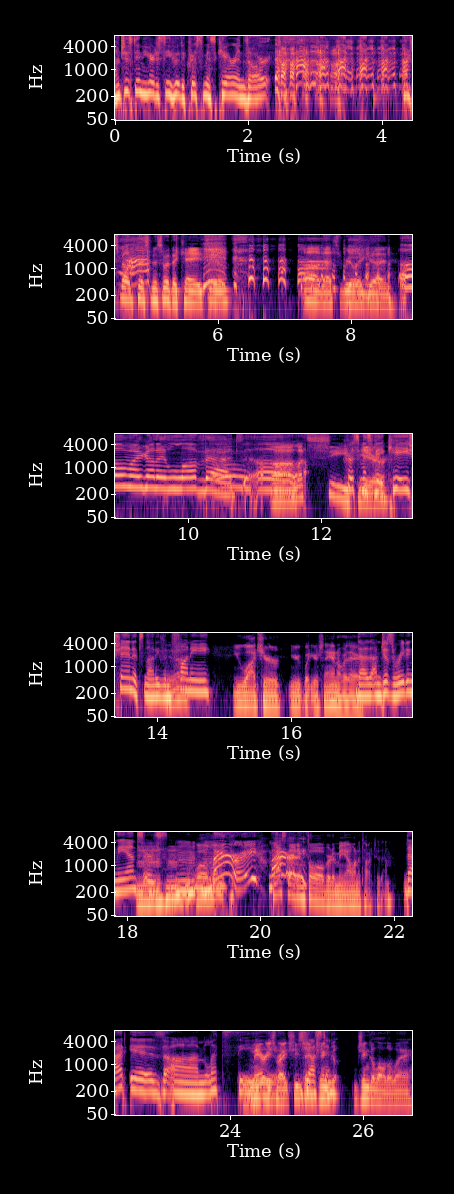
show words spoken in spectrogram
I'm just in here to see who the Christmas Karens are. He spelled Christmas with a K too. Oh, that's really good. oh my God, I love that. Uh, Oh, let's see Christmas here. vacation. It's not even Yeah. funny. You watch your, your what you're saying over there. I'm just reading the answers. Mhm. Mhm. Well, let me- Mary, pass that info over to me. I want to talk to them. That is, um, let's see. Mary's right. She said Justin. jingle, jingle all the way.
